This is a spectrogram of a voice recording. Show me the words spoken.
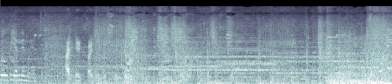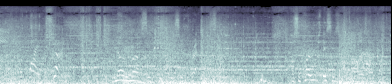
will be eliminated. I hate fighting this thing. No mercy for those who threaten us. I suppose this is as far as I go.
